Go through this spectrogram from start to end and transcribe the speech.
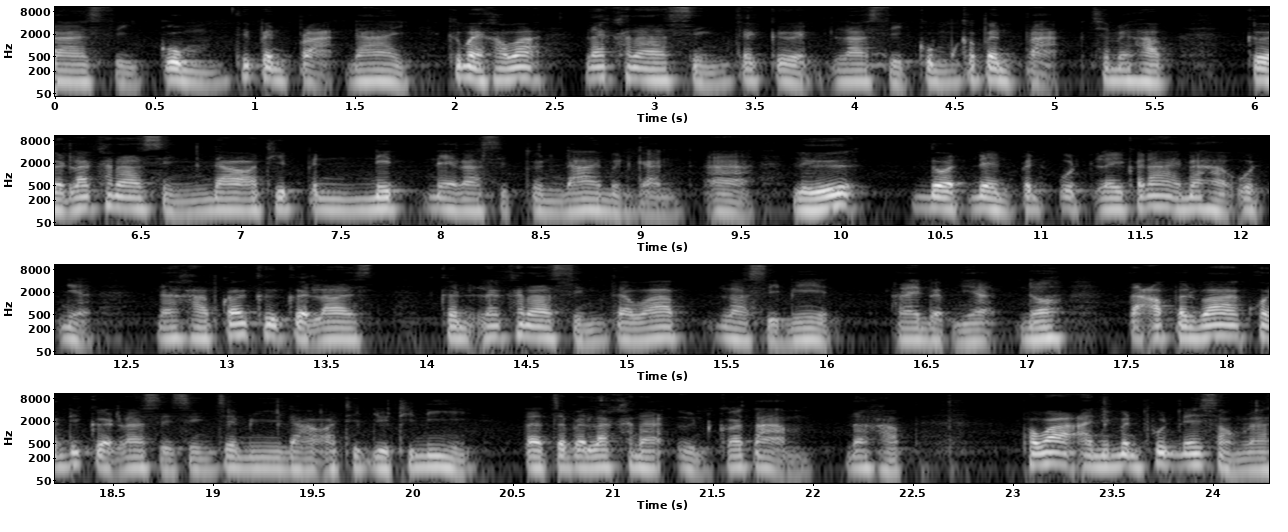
ราศีกุมที่เป็นประได้ คือหมายความว่าลัคนาสิงห์จะเกิดราศีกุมก็เป็นประใช่ไหมครับ เกิดลัคนาสิงห์ดาวอาทิตย์เป็นนิดในราศีตุลได้เหมือนกัน อ่า หรือโดดเด่นเป็นอุดเลยก็ได้มหาอุดเนี่ยนะครับ ก็คือเกิดราเกิดลัคนาสิงห์แต่ว่าราศีเมษอะไรแบบเนี้ยเนาะ แต่เอาเป็นว่าคนที่เกิดราศีสิงห์จะมีดาวอาทิตย์อยู่ที่นี่ แต่จะเป็นลัคนาอื่นก็ตามนะครับ เพราะว่าอันนี้มันพูดได้สองรา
